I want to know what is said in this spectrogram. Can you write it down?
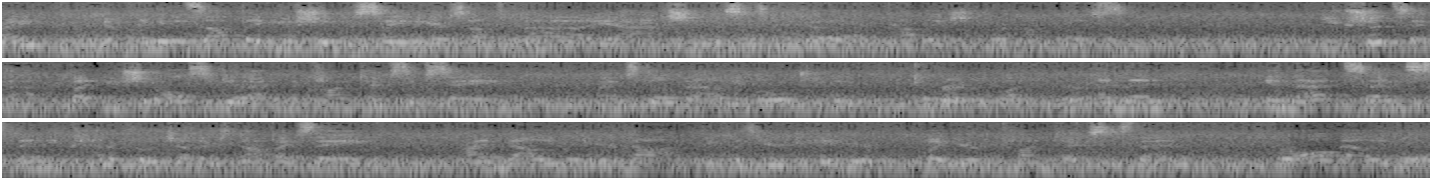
right? I mean, it's not that you shouldn't say to yourself, ah, yeah, actually, this isn't good, I probably should work on this. You should say that, but you should also do that in the context of saying, I'm still valuable no matter what. And then, in that sense, then you can approach others not by saying, I'm valuable, you're not, because of your behavior, but your context is then, we're all valuable,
